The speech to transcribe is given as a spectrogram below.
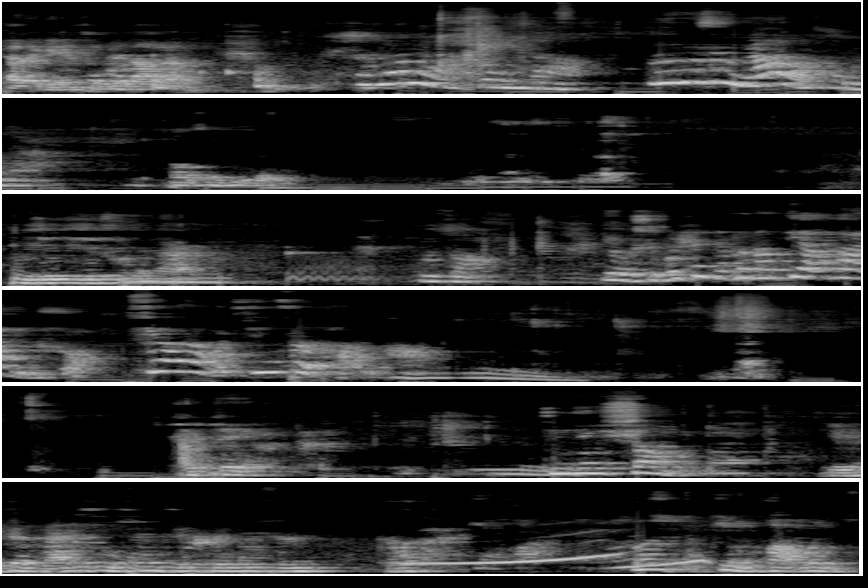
太太给您送便当了。什么我送的？明明是你让我送的。我送这个。顾先生杵在那儿。顾总，有什么事情不能电话里说，需要让我亲自跑一趟。是这样的，今天上午，有一个男性生殖科医生给我打个电话，说是有病化问题，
